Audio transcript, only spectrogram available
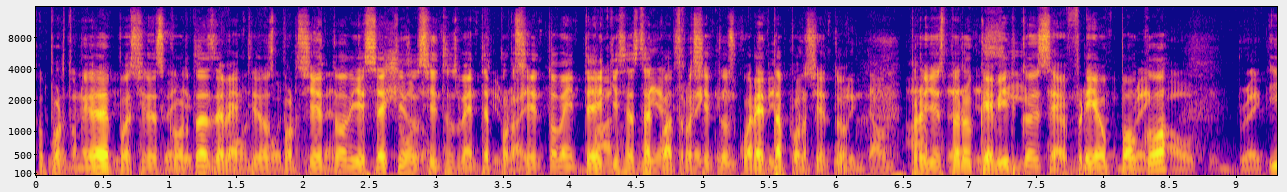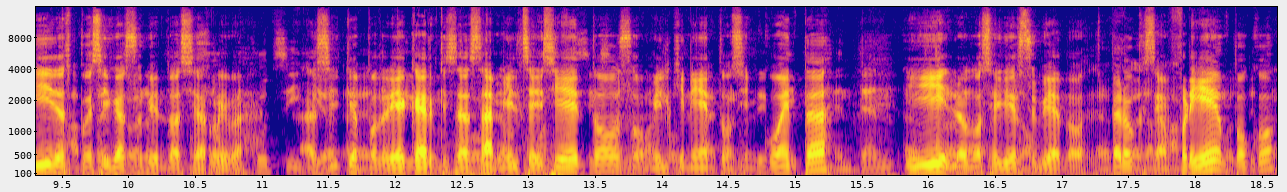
oportunidad de posiciones cortas de 22%, 10x 220%, 20x hasta 440%. Pero yo espero que Bitcoin se enfríe un poco y después siga subiendo hacia arriba. Así que podría caer quizás a 1600 o 1550 y luego seguir subiendo. Espero que se enfríe un poco,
